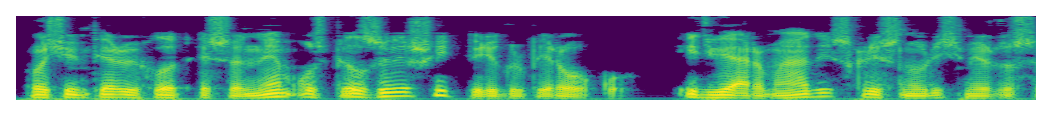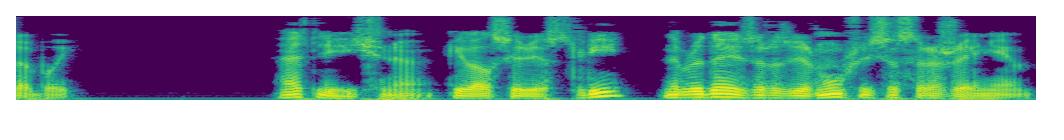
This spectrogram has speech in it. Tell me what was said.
Впрочем, первый флот СНМ успел завершить перегруппировку, и две армады схлестнулись между собой. «Отлично», — кивал Сильвест Ли, наблюдая за развернувшимся сражением.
